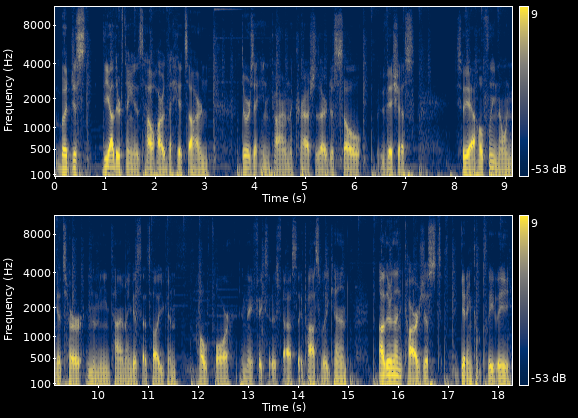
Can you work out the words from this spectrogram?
But just the other thing is how hard the hits are and there was an in car and the crashes are just so vicious. So yeah, hopefully no one gets hurt in the meantime. I guess that's all you can hope for, and they fix it as fast as they possibly can. Other than cars just getting completely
